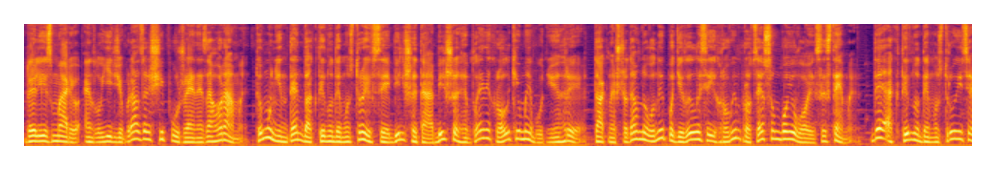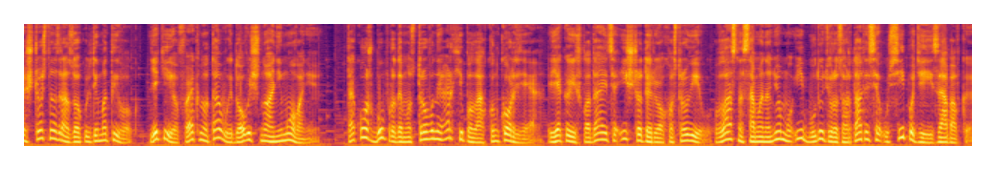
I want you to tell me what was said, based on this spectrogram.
Реліз Mario and Luigi Brothership уже не за горами, тому Nintendo активно демонструє все більше та більше геймплейних роликів майбутньої гри. Так нещодавно вони поділилися ігровим процесом бойової системи, де активно демонструється щось на зразок ультимативок, які ефектно та видовищно анімовані. Також був продемонстрований архіпелаг Конкордія, який складається із чотирьох островів. Власне, саме на ньому і будуть розгортатися усі події забавки.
